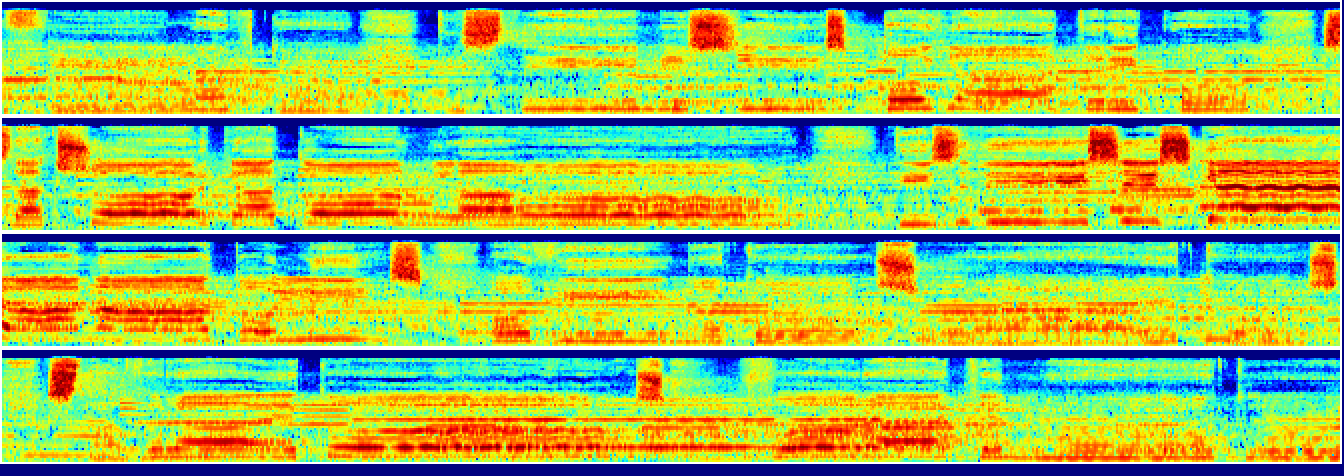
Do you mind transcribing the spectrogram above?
προφύλακτο της θύμησης το γιατρικό στα ξόρκια των λαών της Δύσης και Ανατολής ο δυνατός ο αετός σταυραετός βόρα και νότους.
